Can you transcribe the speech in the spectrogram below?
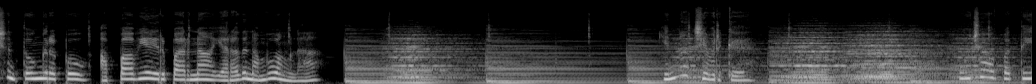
மனுஷன் தூங்குறப்போ அப்பாவியா இருப்பாருன்னா யாராவது நம்புவாங்களா? என்னாச்சு இவருக்கு? பூஜாவை பத்தி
